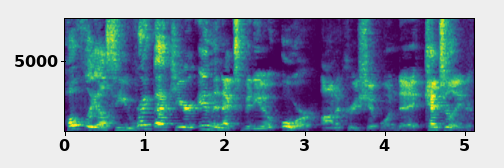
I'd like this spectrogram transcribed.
hopefully I'll see you right back here in the next video or on a cruise ship one day. Catch you later.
